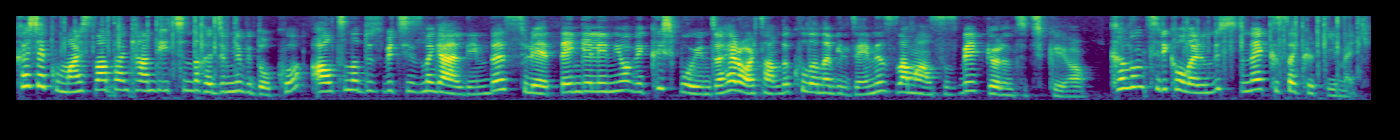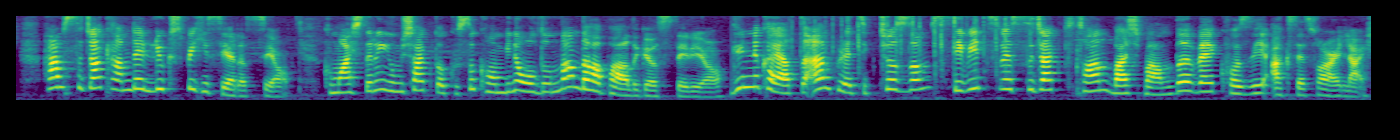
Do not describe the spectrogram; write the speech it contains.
Kaşe kumaş zaten kendi içinde hacimli bir doku. Altına düz bir çizme geldiğinde silüet dengeleniyor ve kış boyunca her ortamda kullanabileceğiniz zamansız bir görüntü çıkıyor. Kalın trikoların üstüne kısa kürk giymek. Hem sıcak hem de lüks bir his yaratıyor. Kumaşların yumuşak dokusu kombine olduğundan daha pahalı gösteriyor. Günlük hayatta en pratik çözüm sivit ve sıcak tutan baş bandı ve cozy aksesuarlar.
